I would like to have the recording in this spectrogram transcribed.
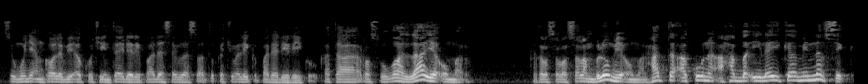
sungguhnya engkau lebih aku cintai daripada segala sesuatu kecuali kepada diriku." Kata Rasulullah, "La ya Umar." Kata Rasulullah SAW, belum ya Umar. Hatta akuna ahabba ilaika min nafsik.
